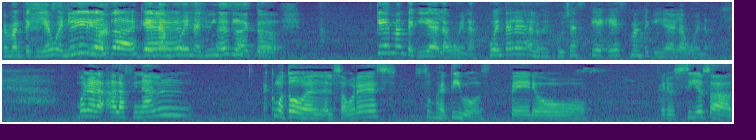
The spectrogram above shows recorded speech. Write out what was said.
La mantequilla es buenísima. De la buena, yo insisto. ¿Qué es mantequilla de la buena? Cuéntale a los escuchas qué es mantequilla de la buena. Bueno, a la, final es como todo, el, el, sabor es subjetivo, pero, pero sí, o sea,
